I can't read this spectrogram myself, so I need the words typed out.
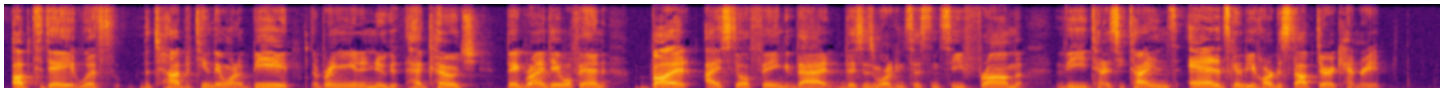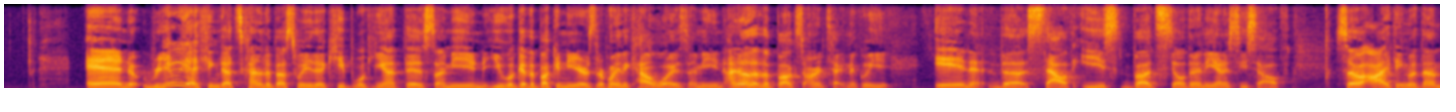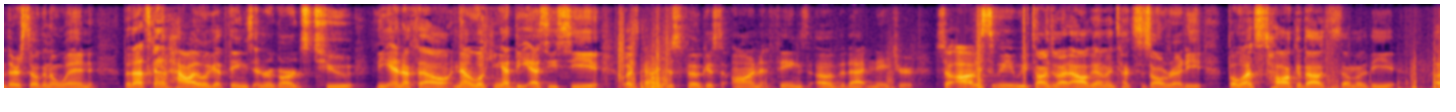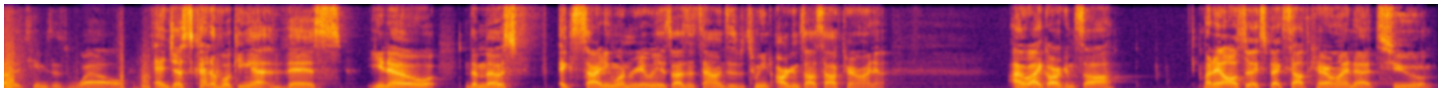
up to date with the type of team they want to be. They're bringing in a new head coach. Big Brian Daboll fan, but I still think that this is more consistency from the Tennessee Titans, and it's going to be hard to stop Derrick Henry. And really, I think that's kind of the best way to keep looking at this. I mean, you look at the Buccaneers, they're playing the Cowboys. I mean, I know that the Bucks aren't technically in the Southeast, but still they're in the NFC South. So I think with them, they're still going to win. But that's kind of how I look at things in regards to the NFL. Now, looking at the SEC, let's kind of just focus on things of that nature. So, obviously, we've talked about Alabama and Texas already, but let's talk about some of the other teams as well. And just kind of looking at this, you know, the most exciting one, really, as as it sounds, is between Arkansas and South Carolina. I like Arkansas, but I also expect South Carolina to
